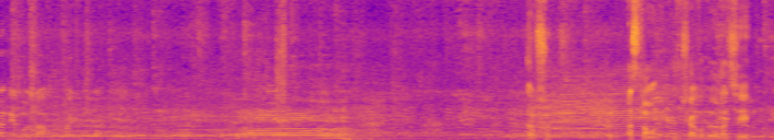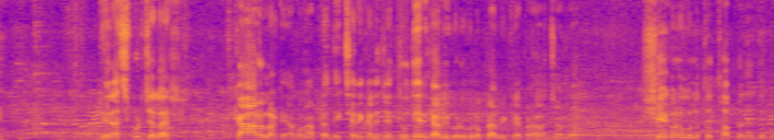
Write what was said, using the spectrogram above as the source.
আমরা নেব দর্শক আসসালামু আলাইকুম। স্বাগত জানাচ্ছি দিনাজপুর জেলার কারোলাটে এবং আপনারা দেখছেন এখানে যে দুধের গাভী গরুগুলো প্রায় বিক্রয় করা হচ্ছে। আমরা সেই গরুগুলো তথ্য আপনাদের দেবো।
